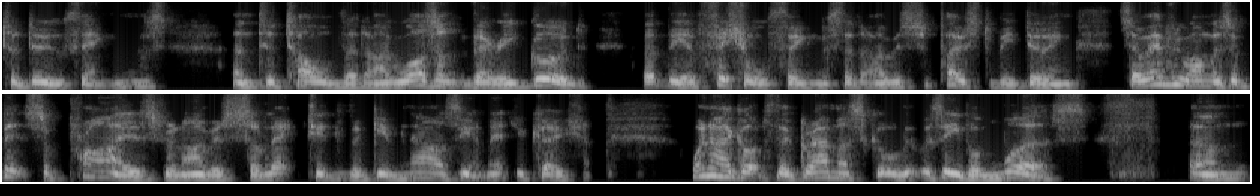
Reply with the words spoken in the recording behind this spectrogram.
to do things and to told that I wasn't very good at the official things that I was supposed to be doing. So everyone was a bit surprised when I was selected for gymnasium education. When I got to the grammar school, it was even worse. Um,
